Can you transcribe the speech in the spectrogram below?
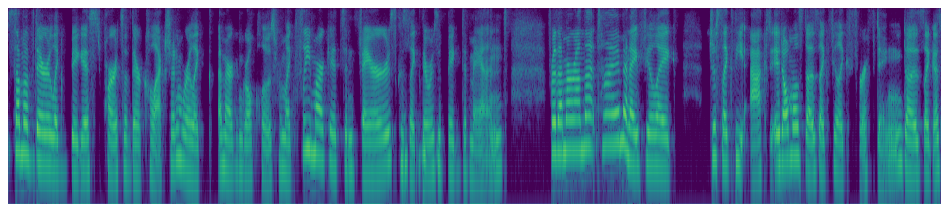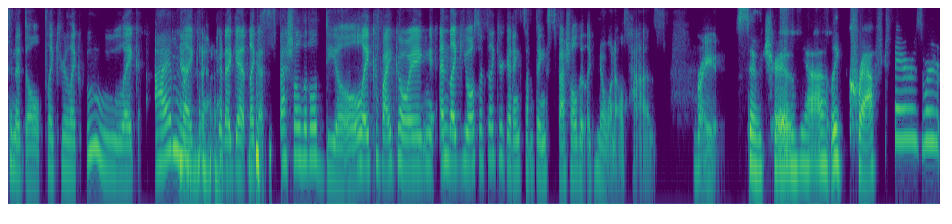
some of their like biggest parts of their collection were like American Girl clothes from like flea markets and fairs because like mm-hmm. there was a big demand for them around that time. And I feel like just like the act it almost does like feel like thrifting does like as an adult like you're like ooh like I'm like gonna get like a special little deal like by going and like you also feel like you're getting something special that like no one else has. Right. so true. Yeah. Like craft fairs were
